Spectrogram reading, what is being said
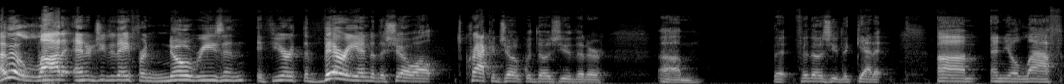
I've got a lot of energy today for no reason. If you're at the very end of the show, I'll crack a joke with those of you that are. Um, that for those of you that get it, um, and you'll laugh.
